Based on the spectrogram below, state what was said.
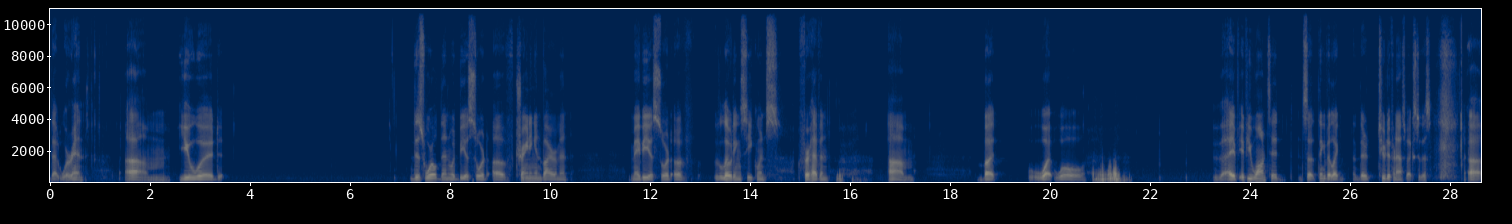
that we're in. Um, you would this world then would be a sort of training environment, maybe a sort of loading sequence for heaven. Um, but what will if if you wanted so think of it like there are two different aspects to this uh,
